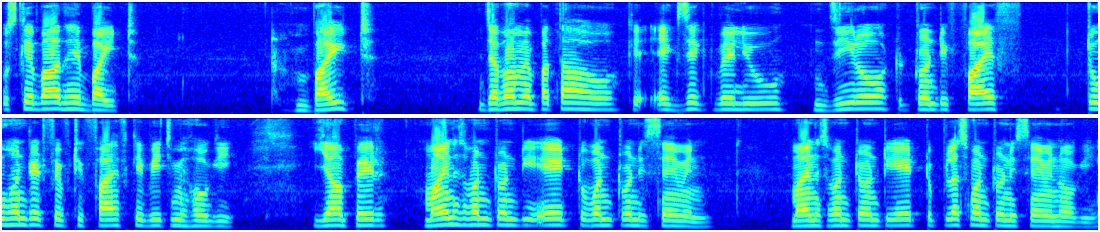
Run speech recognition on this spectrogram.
उसके बाद है बाइट बाइट जब हमें पता हो कि exact value zero to twenty five to hundred fifty five के बीच में होगी, या फिर minus one twenty eight to one twenty seven minus one twenty eight to plus one twenty seven होगी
